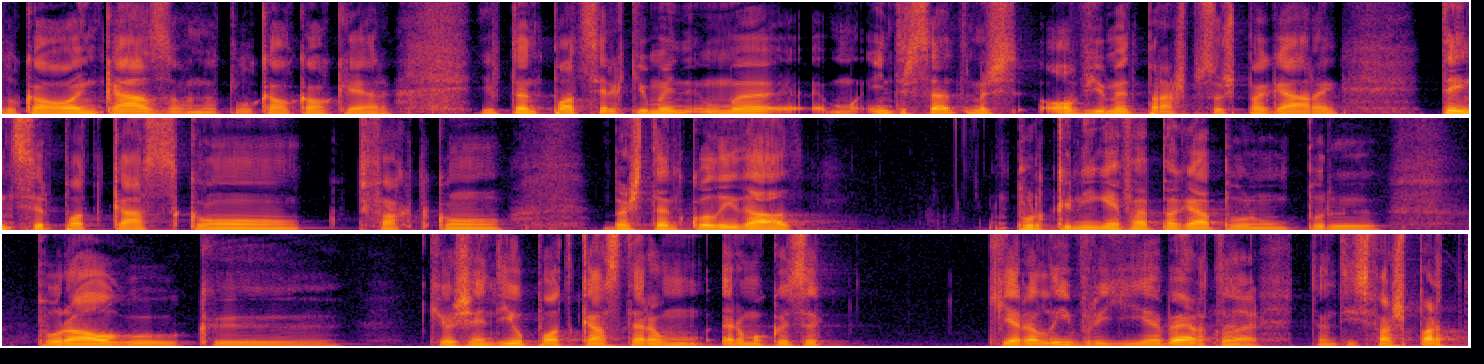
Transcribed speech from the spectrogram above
local, ou em casa, ou noutro local qualquer. E portanto pode ser aqui uma, uma, interessante, mas obviamente para as pessoas pagarem, tem de ser podcast com, de facto, com bastante qualidade, porque ninguém vai pagar por, por, por algo que, que hoje em dia o podcast era, um, era uma coisa era livre e aberta. Claro. Portanto, isso faz parte,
